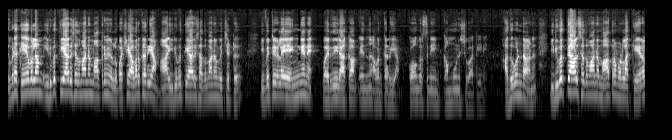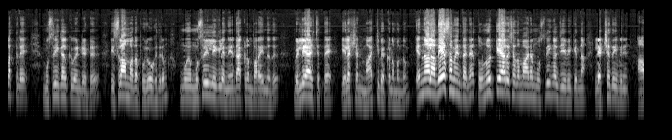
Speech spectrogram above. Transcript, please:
ഇവിടെ കേവലം ഇരുപത്തിയാറ് ശതമാനം മാത്രമേ ഉള്ളൂ. പക്ഷേ അവർക്കറിയാം ആ ഇരുപത്തിയാറ് ശതമാനം വെച്ചിട്ട് ഇവറ്റുകളെ എങ്ങനെ വരുതിയിലാക്കാം എന്ന് അവർക്കറിയാം. കോൺഗ്രസിനെയും കമ്മ്യൂണിസ്റ്റ് പാർട്ടീനെയും അതുകൊണ്ടാണ് ഇരുപത്തിയാറ് ശതമാനം മാത്രമുള്ള കേരളത്തിലെ മുസ്ലിങ്ങൾക്ക് വേണ്ടിയിട്ട് ഇസ്ലാം മത പുരോഹിതരും മുസ്ലിം ലീഗിലെ നേതാക്കളും പറയുന്നത് വെള്ളിയാഴ്ചത്തെ ഇലക്ഷൻ മാറ്റിവെക്കണമെന്നും എന്നാൽ അതേസമയം തന്നെ തൊണ്ണൂറ്റിയാറ് ശതമാനം മുസ്ലിങ്ങൾ ജീവിക്കുന്ന ലക്ഷദ്വീപിന് ആ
